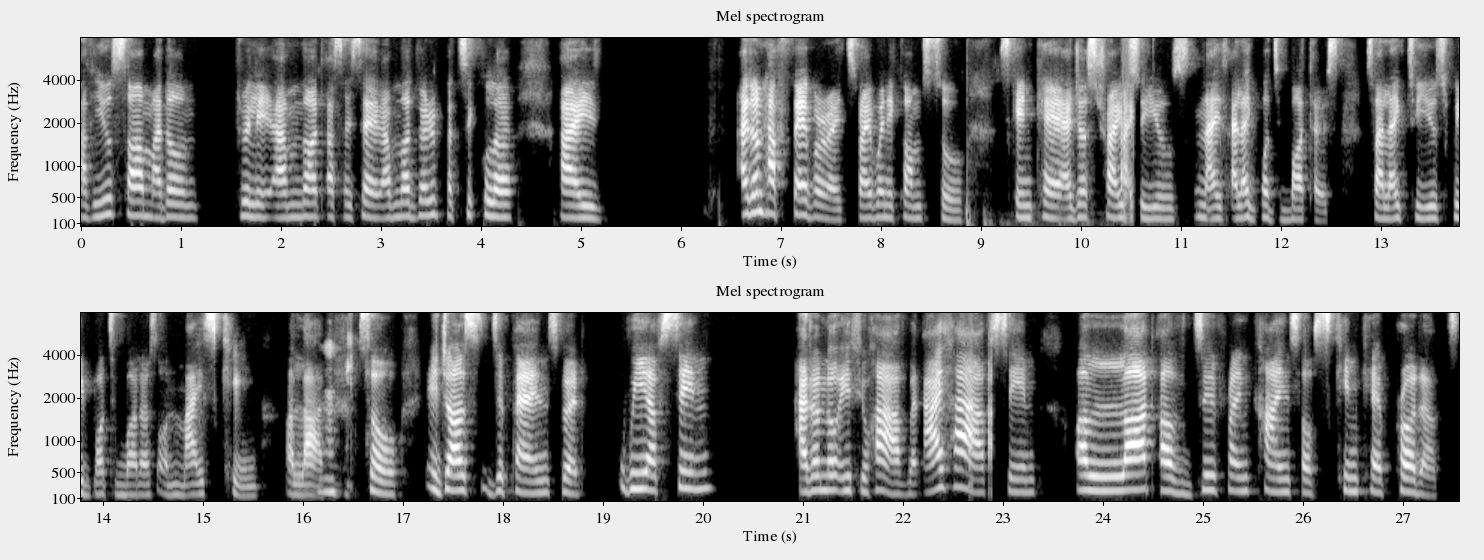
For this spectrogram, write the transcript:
I've used some. I don't really, I'm not, as I said, I'm not very particular. I I don't have favorites, right? When it comes to skincare, I just try to use nice, I like body butters. So I like to use whey body butters on my skin a lot. Mm-hmm. So it just depends, but we have seen, I don't know if you have, but I have seen a lot of different kinds of skincare products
